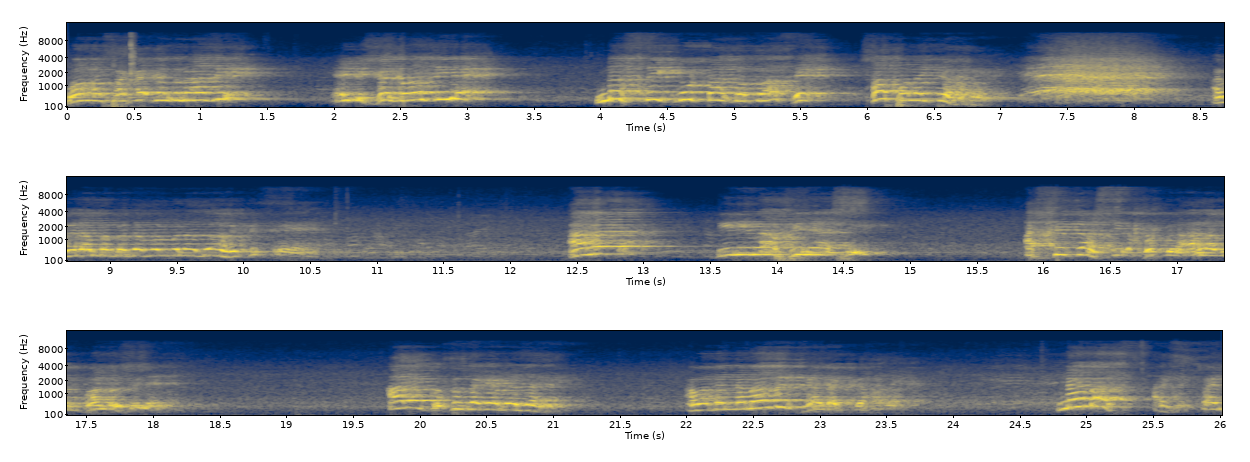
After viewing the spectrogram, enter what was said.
বলো সাক্ষাৎ এই বিষয়ে জল দিয়ে নাস্তিক মোটা আছে, সব বলাইতে হবে। আমি লম্বা কথা বলব না দেওয়া হইতেছে। আমার দিনী মা ফিরে আসি। আজকে তো আসছি রহমতুল আলম ছিলেন আরও কত নামাজের খেয়াল রাখতে হবে। নামাজ ছয়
